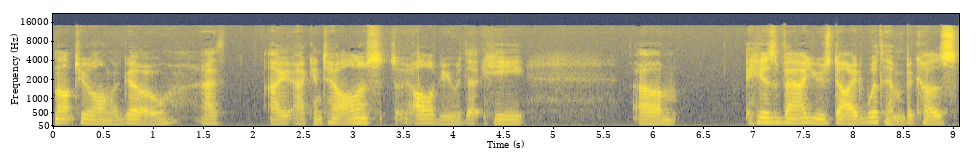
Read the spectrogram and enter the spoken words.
not too long ago, I, I, I can tell all, all of you that he um, his values died with him because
